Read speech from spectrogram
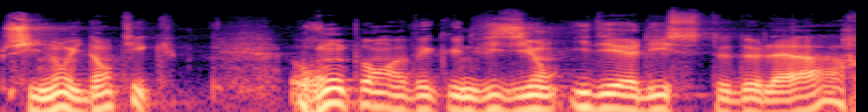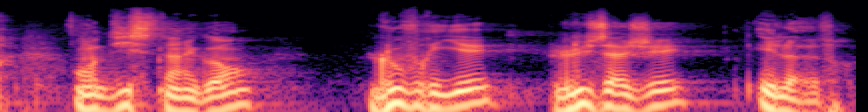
sinon identique, rompant avec une vision idéaliste de l'art en distinguant l'ouvrier, l'usager et l'œuvre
